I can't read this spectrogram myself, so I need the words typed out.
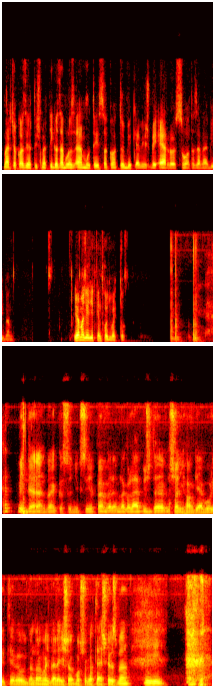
Már csak azért is, mert igazából az elmúlt éjszaka többé-kevésbé erről szólt az MLB-ben. Ja, meg egyébként hogy vagytok? Hát minden rendben, köszönjük szépen, velem legalábbis, de Sanyi hangjából ítélve úgy gondolom, hogy vele is a mosogatás közben. Így.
